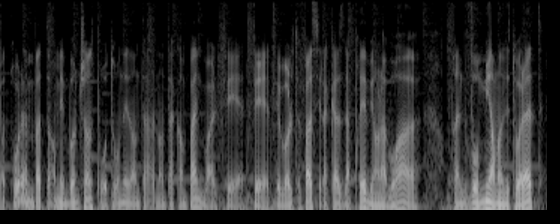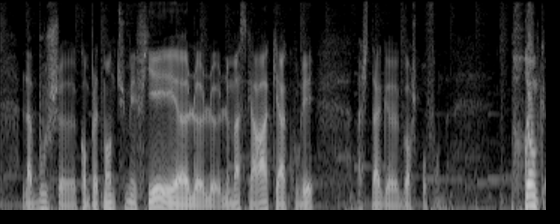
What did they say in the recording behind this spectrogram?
pas de problème, va-t'en, mais bonne chance pour retourner dans ta, dans ta campagne, bon, elle fait, elle fait, elle fait volte-face et la case d'après, bien on la voit euh, en train de vomir dans des toilettes, la bouche complètement tuméfiée et le, le- le mascara qui a coulé. Hashtag gorge profonde. Donc,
